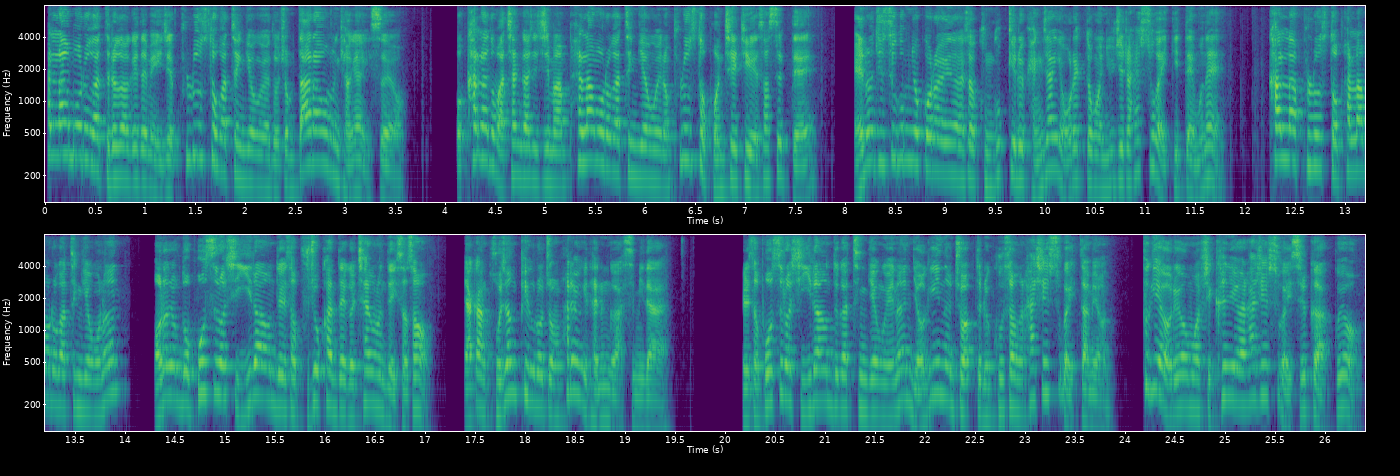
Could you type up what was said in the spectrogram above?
팔라모르가 들어가게 되면 이제 플루스토 같은 경우에도 좀 따라오는 경향이 있어요. 뭐 칼라도 마찬가지지만 팔라모르 같은 경우에는 플루스토 본체 뒤에 섰을 때 에너지 수급 효과로 인해서 궁극기를 굉장히 오랫동안 유지를 할 수가 있기 때문에 칼라 플루스토 팔라모르 같은 경우는 어느 정도 보스러시 2라운드에서 부족한 덱을 채우는 데 있어서 약간 고정픽으로 좀 활용이 되는 것 같습니다. 그래서 보스러시 2라운드 같은 경우에는 여기 있는 조합들을 구성을 하실 수가 있다면 크게 어려움 없이 클리어를 하실 수가 있을 것 같고요.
